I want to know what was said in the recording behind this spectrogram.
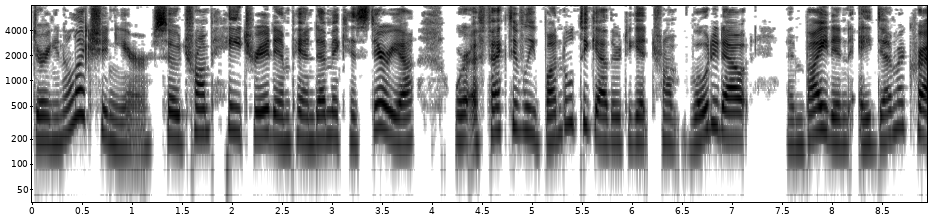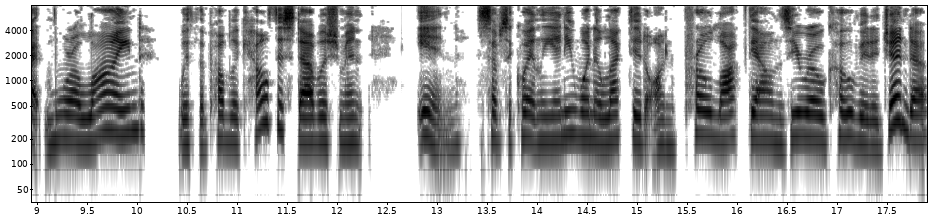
during an election year, so Trump hatred and pandemic hysteria were effectively bundled together to get Trump voted out and Biden, a Democrat more aligned with the public health establishment, in. Subsequently, anyone elected on pro lockdown zero COVID agenda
